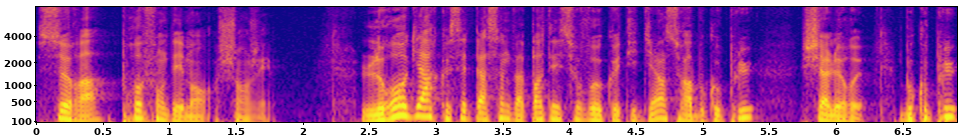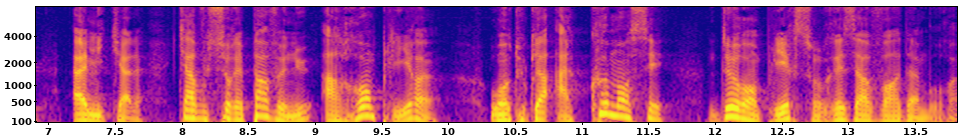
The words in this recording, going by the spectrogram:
sera profondément changé. Le regard que cette personne va porter sur vous au quotidien sera beaucoup plus chaleureux, beaucoup plus amical, car vous serez parvenu à remplir, ou en tout cas à commencer de remplir son réservoir d'amour.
